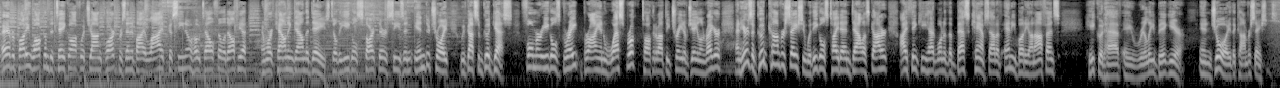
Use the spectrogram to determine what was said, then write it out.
Hey, everybody, welcome to Take Off with John Clark, presented by Live Casino Hotel Philadelphia. And we're counting down the days till the Eagles start their season in Detroit. We've got some good guests. Former Eagles great Brian Westbrook talking about the trade of Jalen Reagor. And here's a good conversation with Eagles tight end Dallas Goedert. I think he had one of the best camps out of anybody on offense. He could have a really big year. Enjoy the conversations.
